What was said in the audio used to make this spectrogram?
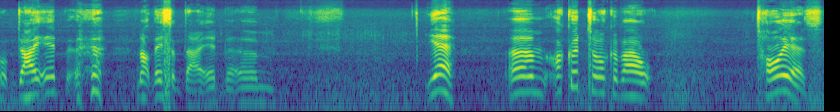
updated. But Not this updated, but um, yeah. Um, I could talk about tyres.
